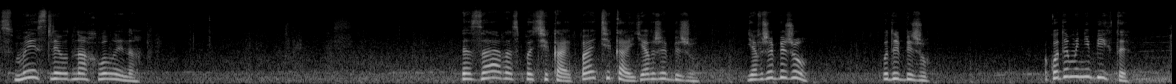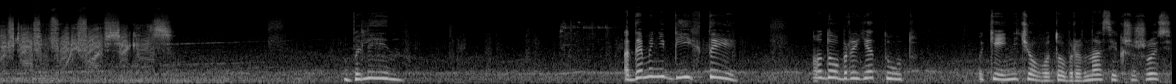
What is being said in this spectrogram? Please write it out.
В смислі одна хвилина. Та зараз почекай, почекай, я вже біжу. Я вже біжу. Куди біжу? А куди мені бігти? Lift off in 45 seconds. Блін. А де мені бігти? Ну добре, я тут. Окей, нічого, добре, в нас, якщо щось.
